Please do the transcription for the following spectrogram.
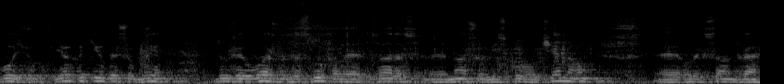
возьмемо. Я хотів би, щоб ми дуже уважно заслухали зараз е, нашого військового вченого е, Олександра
